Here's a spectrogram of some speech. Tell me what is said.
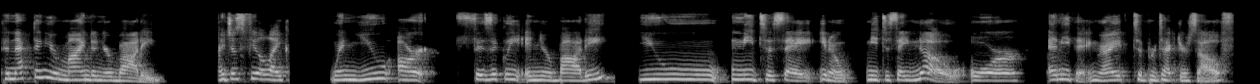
connecting your mind and your body. I just feel like when you are physically in your body, you need to say, you know, need to say no or anything, right? To protect yourself.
